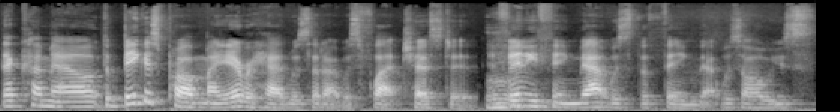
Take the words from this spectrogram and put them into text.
that come out. The biggest problem I ever had was that I was flat chested. Mm. If anything, that was the thing that was always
